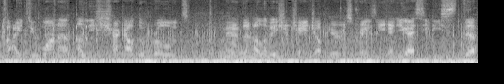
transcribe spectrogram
But I do wanna at least check out the roads. Man, the elevation change up here is crazy. And you guys see these stiff,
